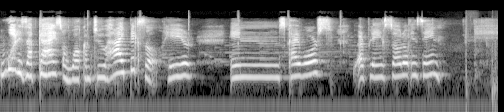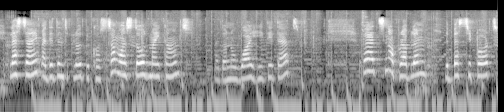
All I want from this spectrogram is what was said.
What is up guys and welcome to Hypixel. Here in Skywars we are playing solo insane. Last time I didn't upload because someone stole my account. I don't know why he did that but no problem. The best support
